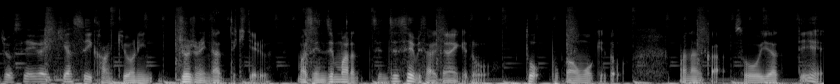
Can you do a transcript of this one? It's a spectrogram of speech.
女性が生きやすい環境に徐々になってきてる。まあ全然まだ、全然整備されてないけど、と僕は思うけど、まあなんか、そうやって、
